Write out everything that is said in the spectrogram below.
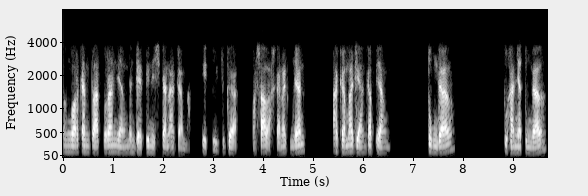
mengeluarkan peraturan yang mendefinisikan agama. Itu juga masalah karena kemudian agama dianggap yang tunggal, Tuhannya tunggal,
